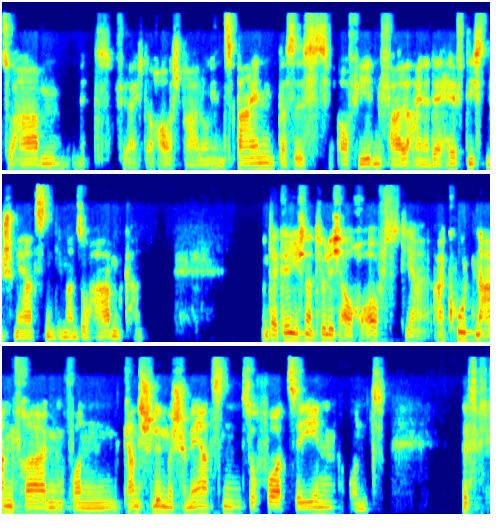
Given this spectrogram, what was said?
zu haben, mit vielleicht auch Ausstrahlung ins Bein, das ist auf jeden Fall einer der heftigsten Schmerzen, die man so haben kann. Und da kriege ich natürlich auch oft die akuten Anfragen von ganz schlimme Schmerzen, sofort sehen. Und es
